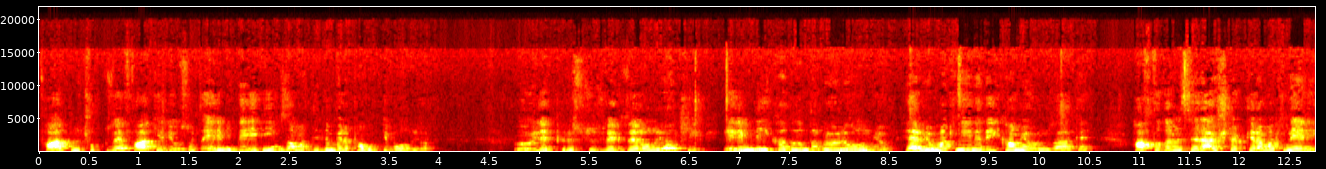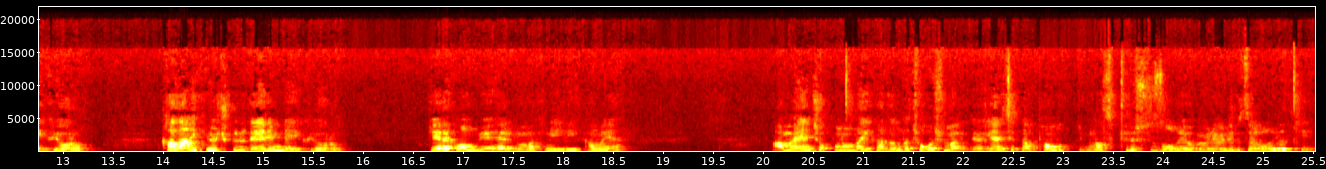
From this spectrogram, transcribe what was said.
farkını çok güzel fark ediyorsunuz. Elimi değdiğim zaman cildim böyle pamuk gibi oluyor. Öyle pürüzsüz ve güzel oluyor ki elimle yıkadığımda böyle olmuyor. Her gün makineyle de yıkamıyorum zaten. Haftada mesela 3-4 kere makineyle yıkıyorum. Kalan 2-3 günü de elimle yıkıyorum. Gerek olmuyor her gün makineyle yıkamaya. Ama en çok bununla yıkadığımda çok hoşuma gidiyor. Gerçekten pamuk gibi nasıl pürüzsüz oluyor böyle öyle güzel oluyor ki.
